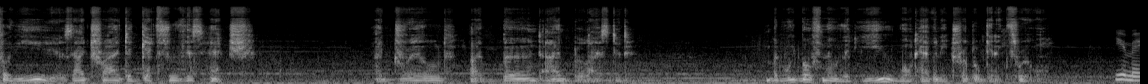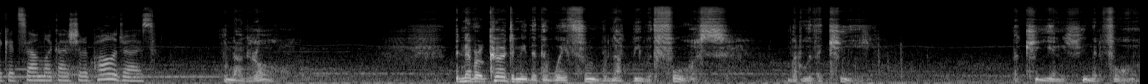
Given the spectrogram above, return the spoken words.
For years, I tried to get through this hatch. I drilled, I burned, I blasted. But we both know that you won't have any trouble getting through. You make it sound like I should apologize. Not at all. It never occurred to me that the way through would not be with force, but with a key. A key in human form.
